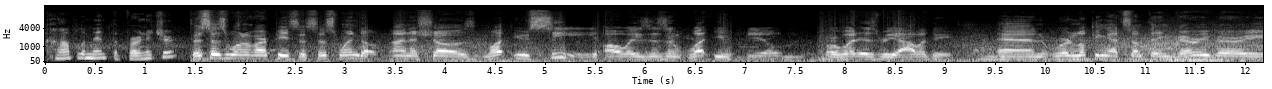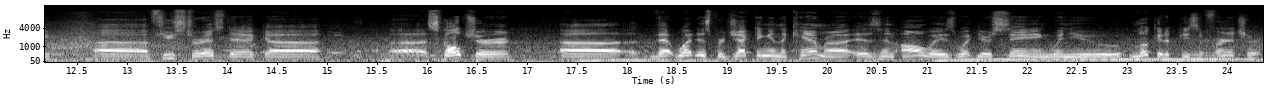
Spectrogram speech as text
complement the furniture? This is one of our pieces. This window kind of shows what you see always isn't what you feel or what is reality. And we're looking at something very, very uh, futuristic uh, uh, sculpture uh, that what is projecting in the camera isn't always what you're seeing when you look at a piece of furniture.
